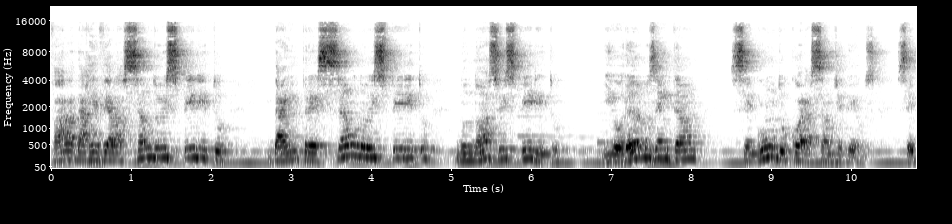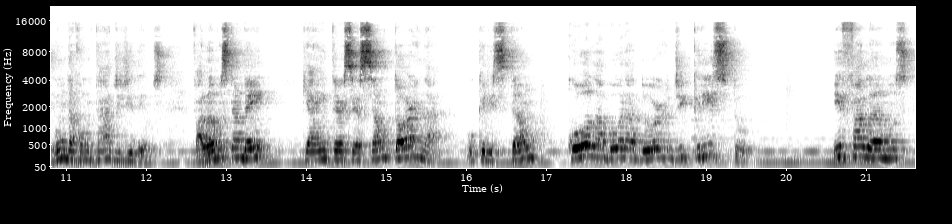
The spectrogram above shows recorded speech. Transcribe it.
fala da revelação do Espírito, da impressão no Espírito, no nosso Espírito. E oramos então segundo o coração de Deus, segundo a vontade de Deus. Falamos também que a intercessão torna o cristão colaborador de Cristo. E falamos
